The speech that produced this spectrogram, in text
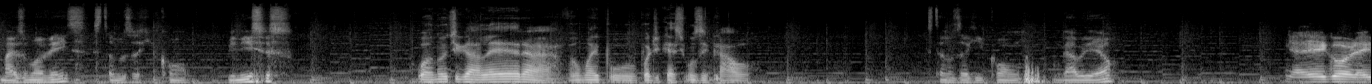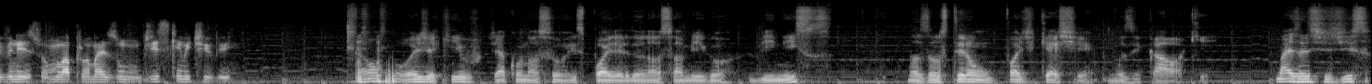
mais uma vez, estamos aqui com Vinícius. Boa noite, galera. Vamos aí pro podcast musical. Estamos aqui com o Gabriel. E aí, Igor, e aí, Vinícius, vamos lá para mais um Disque MTV. Então, hoje aqui, já com o nosso spoiler do nosso amigo Vinícius, nós vamos ter um podcast musical aqui. Mas antes disso,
